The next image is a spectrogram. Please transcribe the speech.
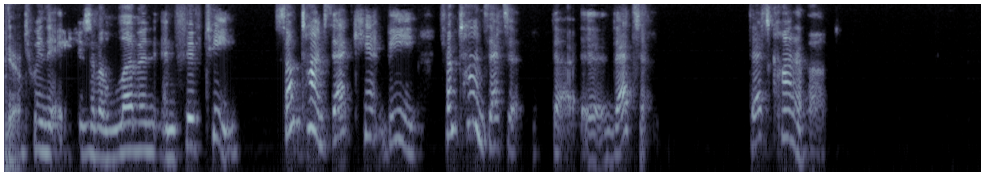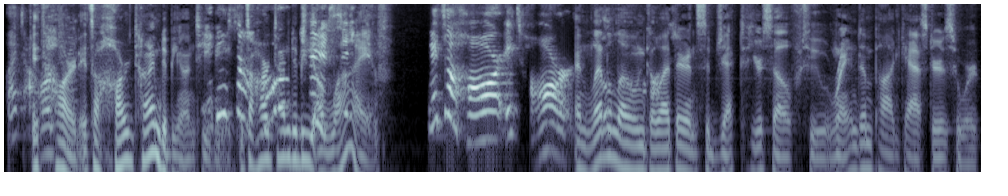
Yeah. between the ages of eleven and fifteen. Sometimes that can't be. Sometimes that's a uh, that's a that's kind of a. It's hard. It's a hard time to be on TV. is a It's a hard time to be alive. It's a hard. It's hard. And let alone go out there and subject yourself to random podcasters who are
